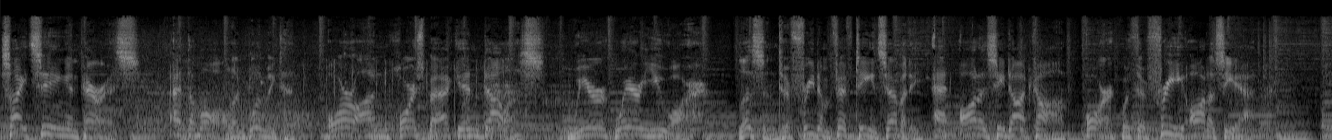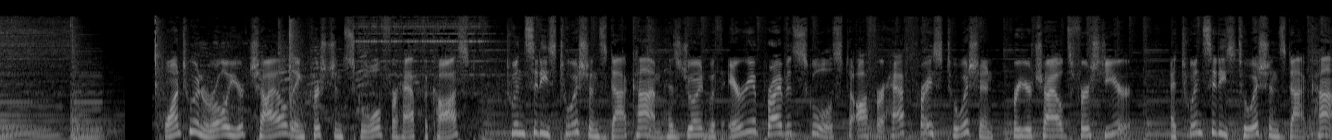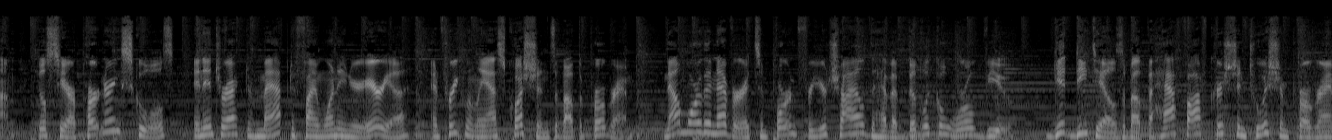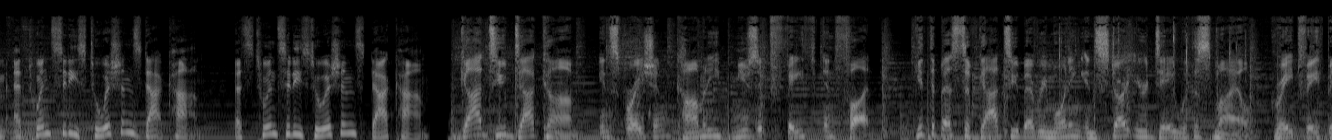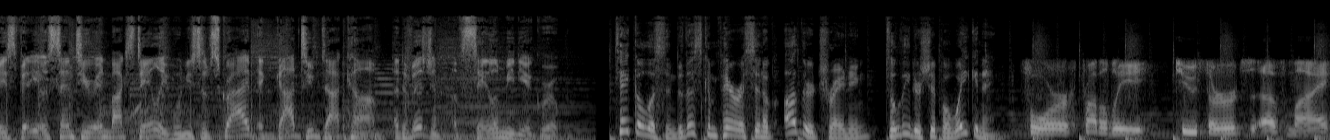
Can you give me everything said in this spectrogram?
Sightseeing in Paris, at the mall in Bloomington, or on horseback in Dallas. We're where you are. Listen to Freedom 1570 at Audacy.com or with the free Audacy app. Want to enroll your child in Christian school for half the cost? TwinCitiesTuitions.com has joined with area private schools to offer half price tuition for your child's first year. At TwinCitiesTuitions.com, you'll see our partnering schools, an interactive map to find one in your area, and frequently asked questions about the program. Now more than ever, it's important for your child to have a biblical worldview. Get details about the half off Christian tuition program at TwinCitiesTuitions.com. That's TwinCitiesTuitions.com. GodTube.com. Inspiration, comedy, music, faith, and fun. Get the best of GodTube every morning and start your day with a smile. Great faith based videos sent to your inbox daily when you subscribe at GodTube.com, a division of Salem Media Group. Take a listen to this comparison of other training to Leadership Awakening. For probably two thirds of my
